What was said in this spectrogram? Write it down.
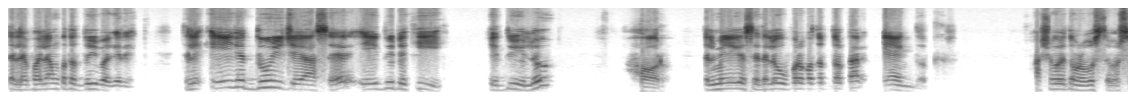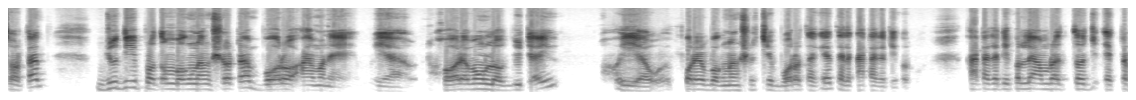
তাহলে পাইলাম কত? দুই ভাগের এক। তাহলে এই যে দুই যে আছে, এই দুইটা কি? এই দুই হলো হর। তাহলে মিলে গেছে। তাহলে উপরে কত দরকার? এক দরকার। আশা করি তোমরা বুঝতে পারছ। অর্থাৎ যদি প্রথম ভগ্নাংশটা বড় মানে ইয়া, হর এবং লব দুইটাই হইয়া, পরের ভগ্নাংশের হচ্ছে বড় থাকে, তাহলে কাটাকাটি করব। কাটাকাটি করলে আমরা তো একটা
